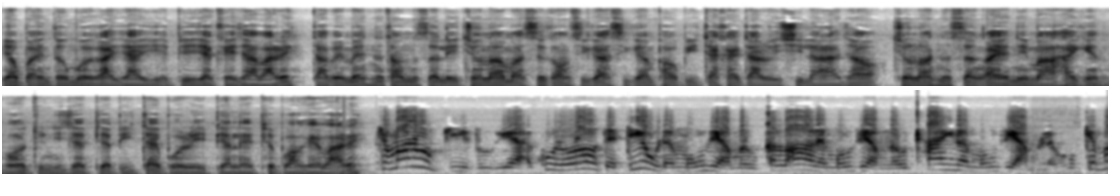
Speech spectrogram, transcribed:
မြောက်ပိုင်းသုံးဘွဲကယာယီအပြစ်ရက်ခဲ့ကြပါတယ်။ဒါပေမဲ့2024ဇွန်လမှာစစ်ကောင်စီကစီကံဖောက်ပြီးတိုက်ခိုက်တာတွေရှိလာတာကြောင့်ဇွန်လ25ရက်နေ့မှာ Hiking သဘောတူညီချက်ပြတ်ပြီးတိုက်ပွဲတွေပြန်လည်ဖြစ်ပွားခဲ့ပါတယ်။ကျမတို့ ပြည်သူတွေကအခုလောလောဆယ်တရုတ်လည်းမုန်းစရာမလိုကလားလည်းမုန်းစရာမလိုထိုင်းလည်းမုန်းစရာမလိုကျမ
